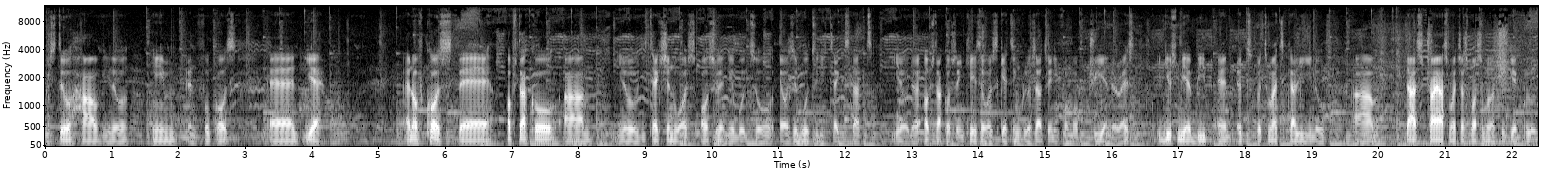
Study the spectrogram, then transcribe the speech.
we still have you know him and focus. And yeah. And of course the obstacle um, you know detection was also enabled so I was able to detect that you know the obstacles in case I was getting closer to any form of tree and the rest. It gives me a beep and it automatically you know um, does try as much as possible not to get close.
